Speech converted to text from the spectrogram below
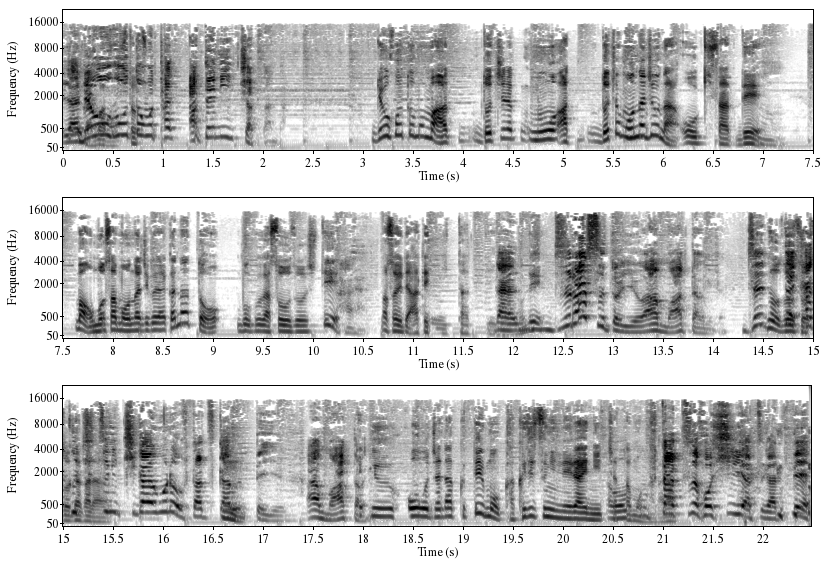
いい。や両方ともた当てにいっちゃったんだ、両方とも、まあ、どちらも、あどちらも同じような大きさで、うんまあ、重さも同じぐらいかなと僕が想像して、はいまあ、それで当てに行ったっていう。ので、ずらすという案もあったわけじゃん。絶そう対確実に違うものを2つ買うっていう案もあったわけ、っていう方じゃなくて、もう確実に狙いに行っちゃったもんだから2つ欲しいやつがあって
